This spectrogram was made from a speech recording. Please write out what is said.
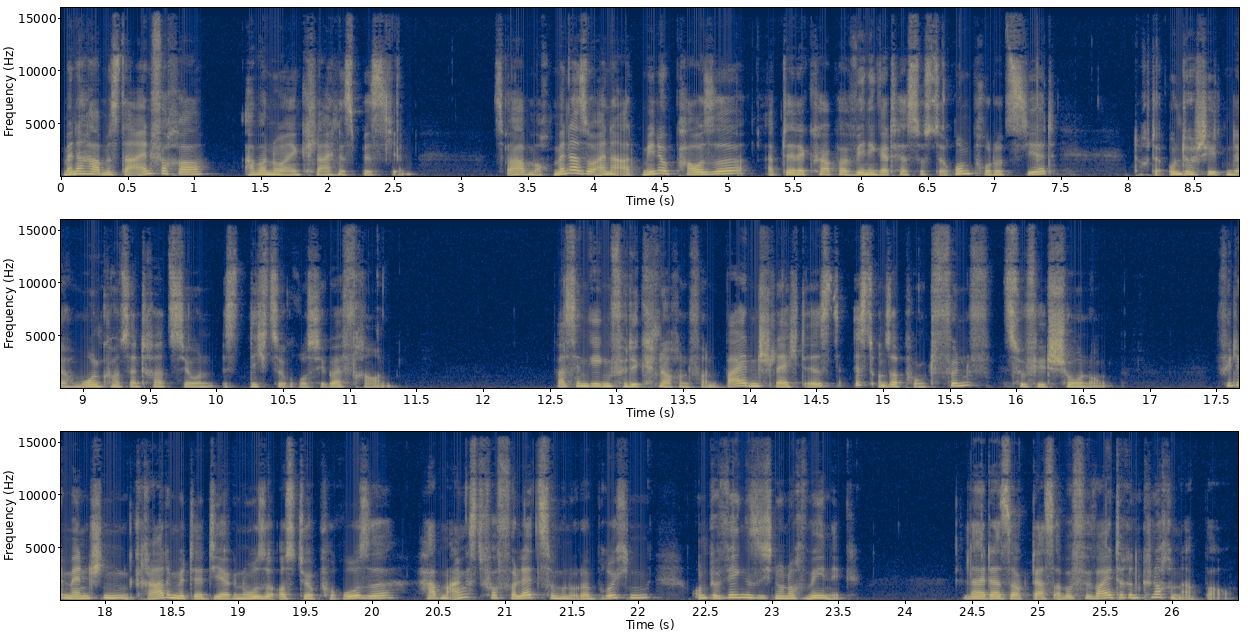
Männer haben es da einfacher, aber nur ein kleines bisschen. Zwar haben auch Männer so eine Art Menopause, ab der der Körper weniger Testosteron produziert, doch der Unterschied in der Hormonkonzentration ist nicht so groß wie bei Frauen. Was hingegen für die Knochen von beiden schlecht ist, ist unser Punkt 5, zu viel Schonung. Viele Menschen, gerade mit der Diagnose Osteoporose, haben Angst vor Verletzungen oder Brüchen und bewegen sich nur noch wenig. Leider sorgt das aber für weiteren Knochenabbau.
